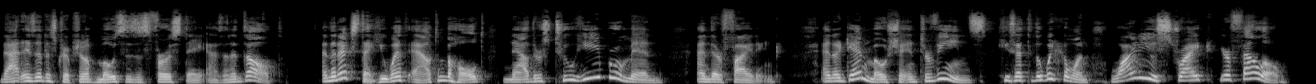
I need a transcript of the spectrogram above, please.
That is a description of Moses' first day as an adult. And the next day he went out and behold, now there's two Hebrew men and they're fighting. And again Moshe intervenes. He said to the wicked one, why do you strike your fellow?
